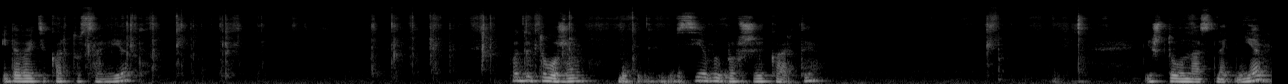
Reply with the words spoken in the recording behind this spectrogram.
И давайте карту совет. Подытожим все выпавшие карты. И что у нас на дне?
